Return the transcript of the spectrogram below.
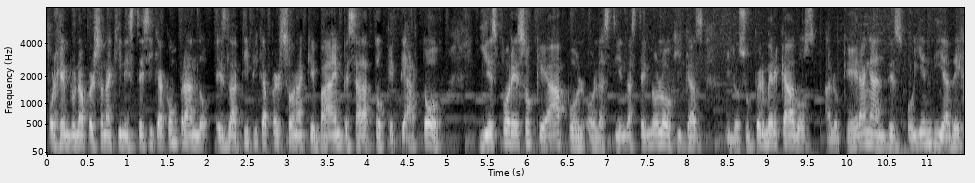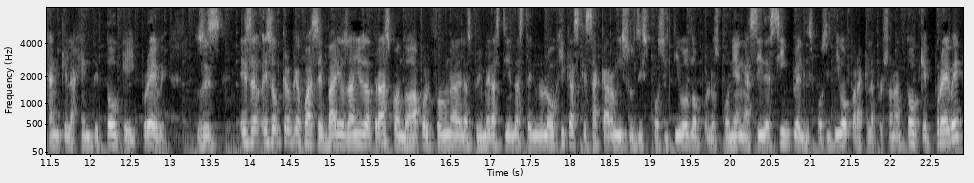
por ejemplo, una persona kinestésica comprando, es la típica persona que va a empezar a toquetear todo. Y es por eso que Apple o las tiendas tecnológicas y los supermercados, a lo que eran antes, hoy en día dejan que la gente toque y pruebe. Entonces, eso, creo que fue hace varios años atrás, cuando Apple fue una de las primeras tiendas tecnológicas que sacaron y sus dispositivos los ponían así de simple el dispositivo para que la persona toque, pruebe,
